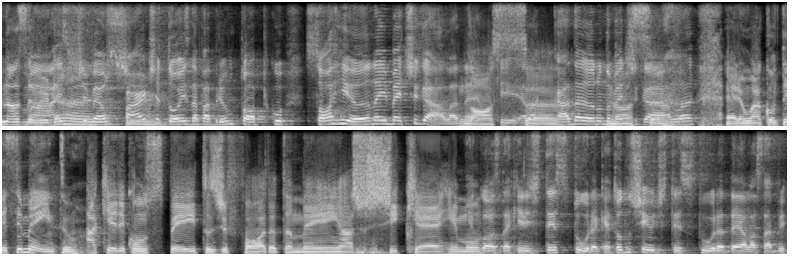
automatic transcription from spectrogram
Nossa, é mas verdade. se tiver um parte 2, dá pra abrir um tópico só Rihanna e Met Gala, né? Nossa. Porque ela, cada ano no Met Nossa, Gala. Era um acontecimento. Aquele com os peitos de fora também, acho Eu chiquérrimo. gosto daquele de textura, que é todo cheio de textura dela, sabe?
